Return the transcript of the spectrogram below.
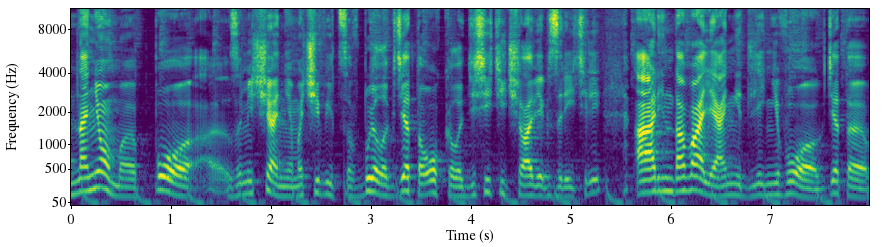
на нем, э, по э, замечаниям очевидцев, было где-то около 10 человек зрителей, а арендовали они для него где-то,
